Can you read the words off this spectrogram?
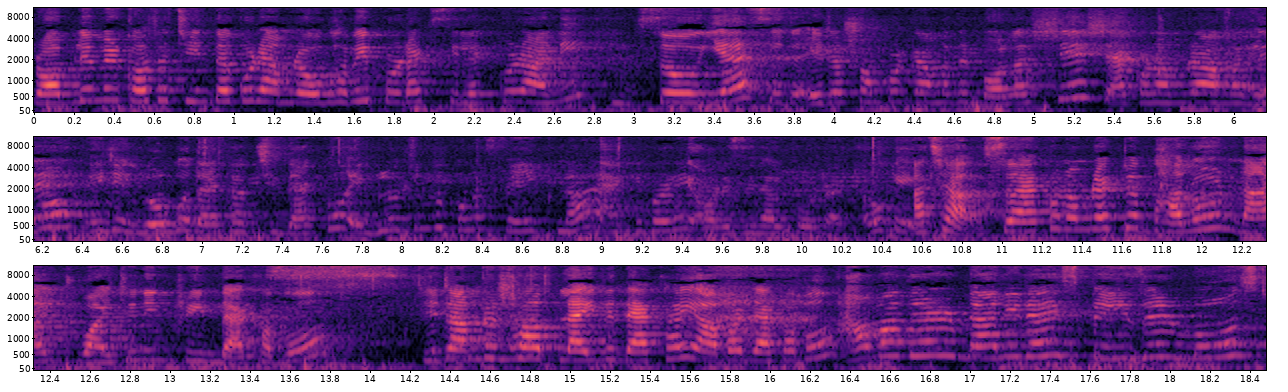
প্রবলেমের কথা চিন্তা করে আমরা ওভাবেই প্রোডাক্ট সিলেক্ট করে আনি। সো ইয়াস এটা এটা সম্পর্কে আমাদের বলা শেষ। এখন আমরা আমাদের এই যে লোগো দেখাচ্ছি, দেখো, এগুলো কিন্তু কোনো ফেক না একেবারে অরিজিনাল প্রোডাক্ট ওকে আচ্ছা সো এখন আমরা একটা ভালো নাইট হোয়াইটেনিং ক্রিম দেখাবো যেটা আমরা সব লাইভে দেখাই আবার দেখাবো। আমাদের ম্যানিডাইস পেজের মোস্ট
